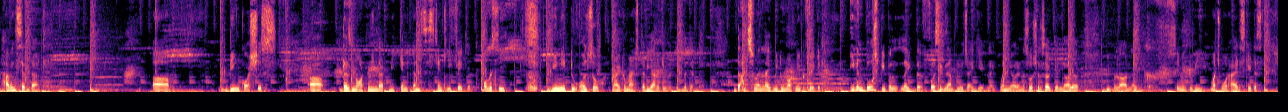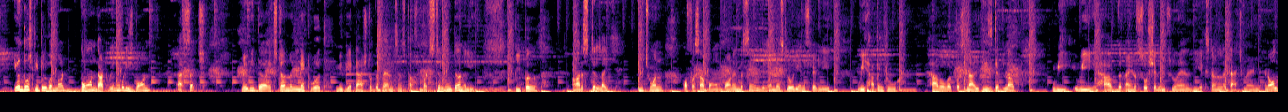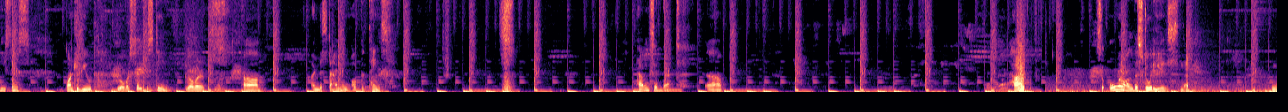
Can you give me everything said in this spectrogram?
Having said that uh, being cautious uh, does not mean that we can consistently fake it. Obviously we need to also try to match the reality with, with it that's when like we do not need to fake it. Even those people like the first example which i gave like when you're in a social circle the other people are like seeming to be much more higher status. Even those people were not born that way. Nobody is born as such. Maybe the external net worth may be attached of the parents and stuff but still internally people are still like each one of us are born born in the same way. And then slowly and steadily we happen to have our personalities developed we we have the kind of social influence the external attachment and all these things contribute to our self-esteem to our uh, understanding of the things. Having said that uh, so overall the story is that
